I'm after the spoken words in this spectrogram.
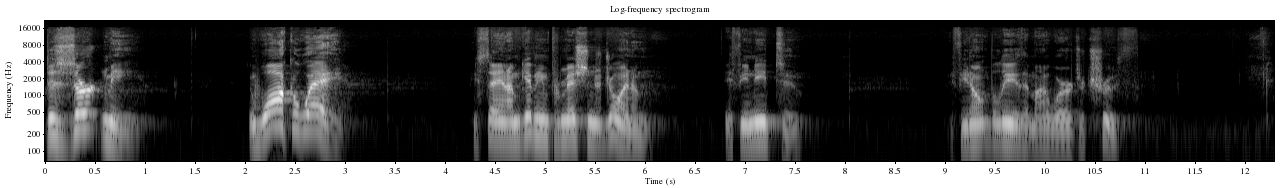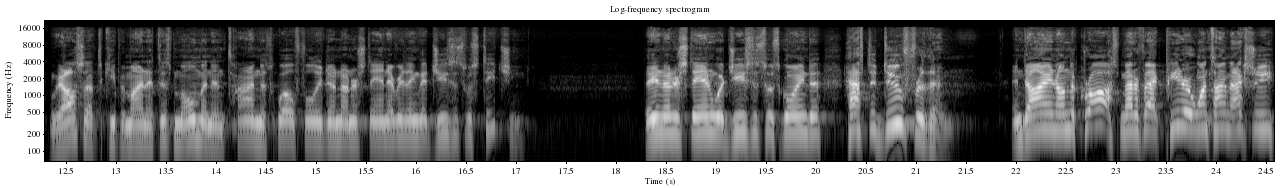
desert me and walk away. He's saying, I'm giving you permission to join them if you need to, if you don't believe that my words are truth. We also have to keep in mind at this moment in time, the 12 fully didn't understand everything that Jesus was teaching. They didn't understand what Jesus was going to have to do for them and dying on the cross. Matter of fact, Peter at one time actually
